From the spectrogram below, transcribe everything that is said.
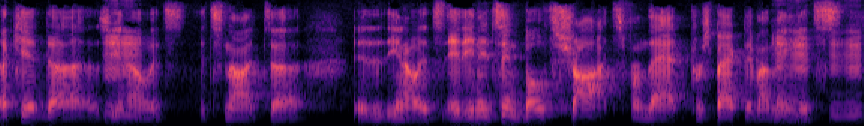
a kid does. You Mhm. know, it's it's not. Uh, it, you know, it's it, and it's in both shots from that perspective. I mean, Mhm, it's mhm.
